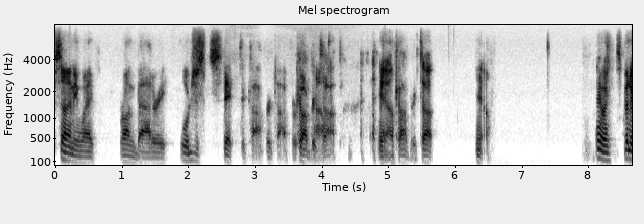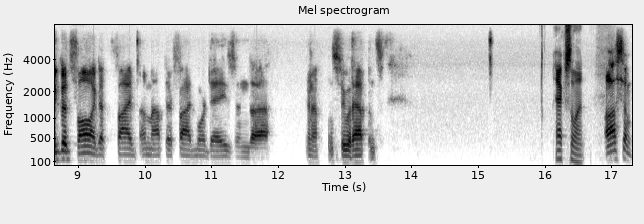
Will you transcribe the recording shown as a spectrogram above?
so anyway, wrong battery. We'll just stick to copper top. Copper top. Yeah, copper top. Yeah anyway, it's been a good fall. I got five. I'm out there five more days, and uh, you know, we'll see what happens. Excellent. Awesome.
